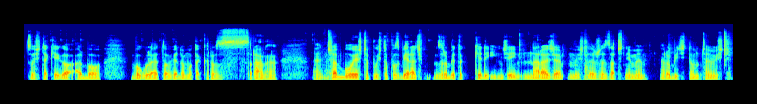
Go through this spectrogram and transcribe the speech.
coś takiego, albo w ogóle to wiadomo tak rozsrane. E, Trzeba było jeszcze pójść to pozbierać. Zrobię to kiedy indziej. Na razie myślę, że zaczniemy robić tą część.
